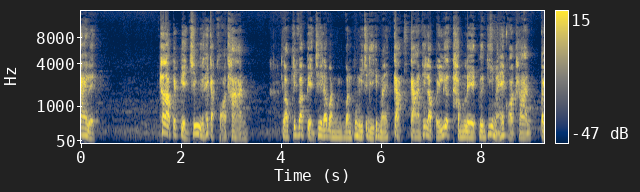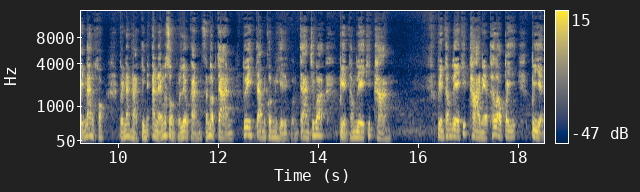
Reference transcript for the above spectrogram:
ง่าย ๆ เลย ถ้าเราไปเปลี่ยนชื่อให้กับขอทาน เราคิดว่าเปลี่ยนชื่อแล้ววันวันพรุ่งนี้จะดีขึ้นไหมกับการที่เราไปเลือกทำเลพื้นที่ใหม่ให้ขอทานไปนั่งขอไปนั่งหากินอันไหนมาส่งผลเร็วกันสำหรับจารย์ด้วยจารย์เป็นคนมีเหตุผลจารย์ชื่อว่าเปลี่ยนทำเลทิศทาง เปลี่ยนทำเลทิศทางเนี่ยถ้าเราไปเปลี่ยน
